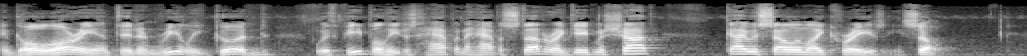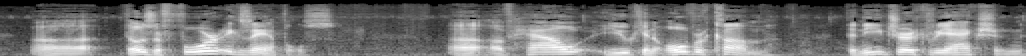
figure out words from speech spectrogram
and goal oriented and really good with people. He just happened to have a stutter. I gave him a shot. Guy was selling like crazy. So, uh, those are four examples uh, of how you can overcome the knee jerk reaction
